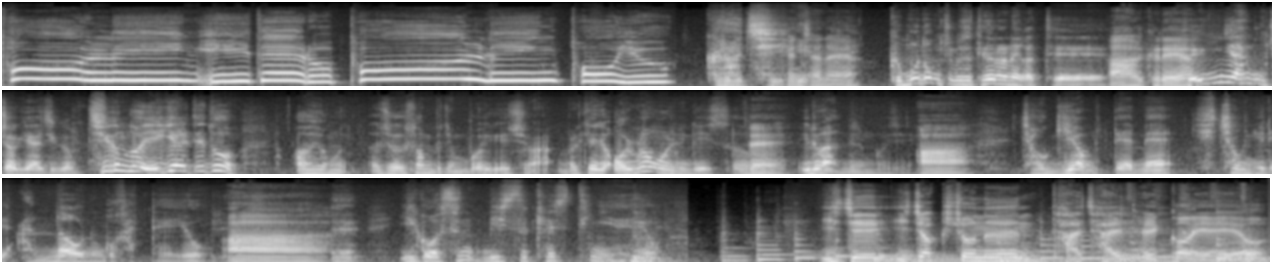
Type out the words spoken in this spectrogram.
Falling 이대로 falling for you 그렇지. 괜찮아요? 금호동쯤에서 태어난 애 같아. 아 그래요? 굉장히 한국적이야 지금. 지금 너 얘기할 때도 아형 저기 선배님 뭐 얘기해 주면 이렇게 얼마 올리는 게 있어. 네. 이러면 안 되는 거지. 아, 저기 형 때문에 시청률이 안 나오는 것 같아요. 아 네, 이것은 미스 캐스팅이에요. 이제 이적 쇼는 다 잘 될 거예요.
